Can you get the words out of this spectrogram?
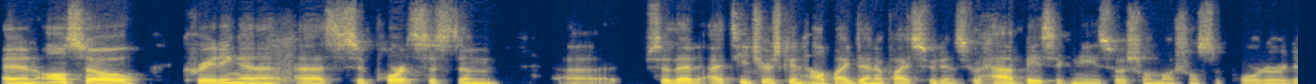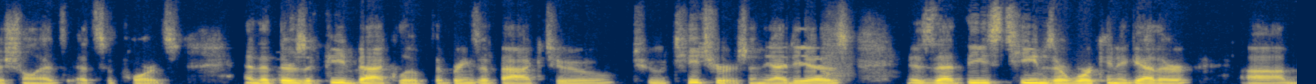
And also creating a, a support system uh, so that uh, teachers can help identify students who have basic needs, social emotional support or additional ed, ed, supports, and that there's a feedback loop that brings it back to, to teachers. And the idea is, is that these teams are working together um,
